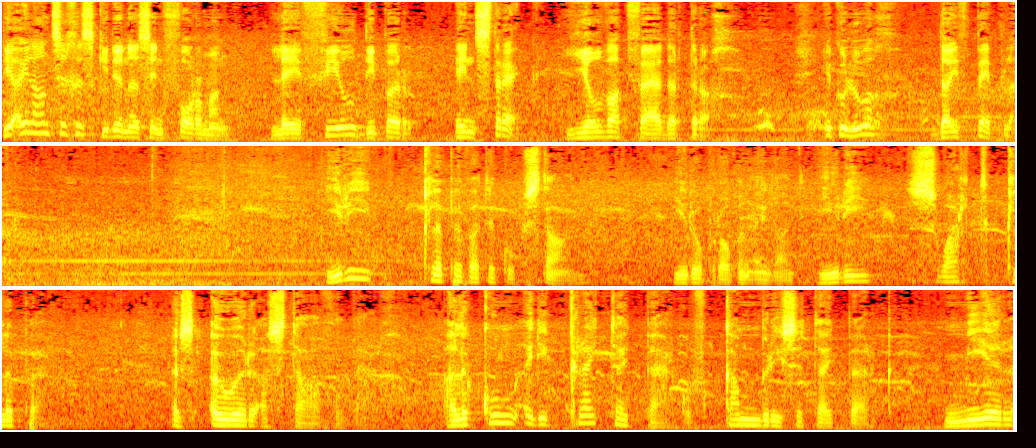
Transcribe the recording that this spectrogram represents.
Die eiland se geskiedenis en vorming lê veel dieper en strek heelwat verder terug. Ekoloog Duif Peppler Hierdie klippe wat ek op staan hier op Robben Eiland, hierdie swart klippe is ouer as Tafelberg. Hulle kom uit die Kruittydperk of Kambriese tydperk, meer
